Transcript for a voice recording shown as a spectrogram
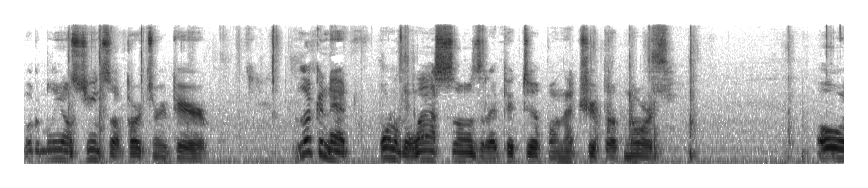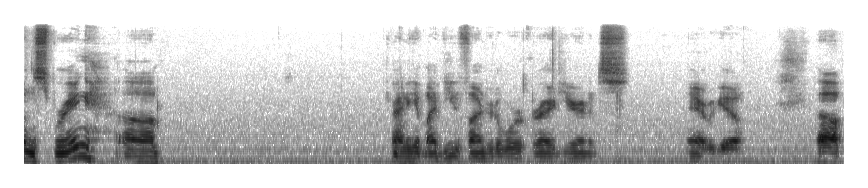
welcome to Leon's Chainsaw Parts and Repair. Looking at one of the last saws that I picked up on that trip up north. Oh, in the spring. Uh, trying to get my viewfinder to work right here, and it's there. We go. Uh,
